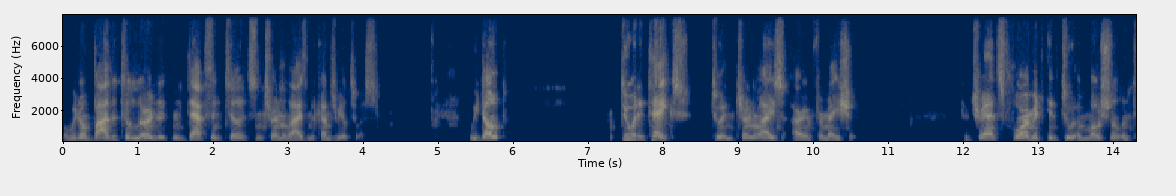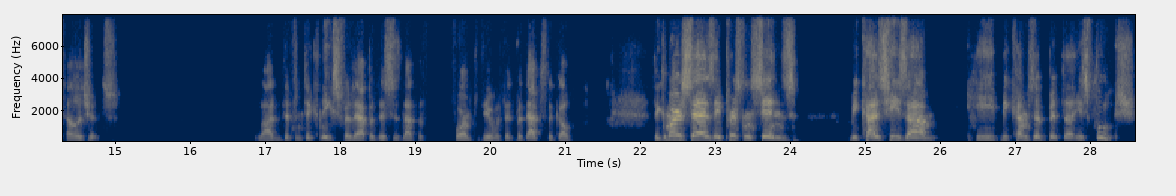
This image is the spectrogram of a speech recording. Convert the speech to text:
or we don't bother to learn it in depth until it's internalized and becomes real to us. We don't do what it takes to internalize our information, to transform it into emotional intelligence. A lot of different techniques for that, but this is not the form to deal with it. But that's the goal. The Gemara says a person sins because he's um he becomes a bit uh, he's foolish.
